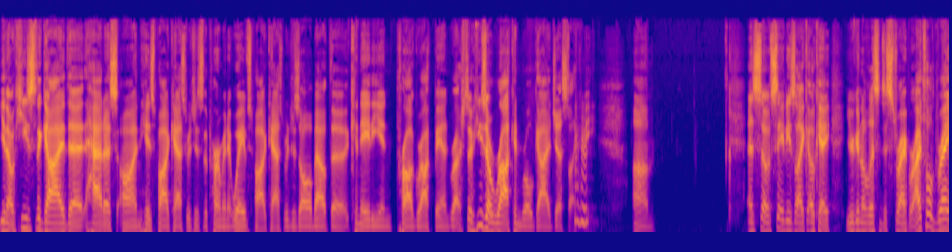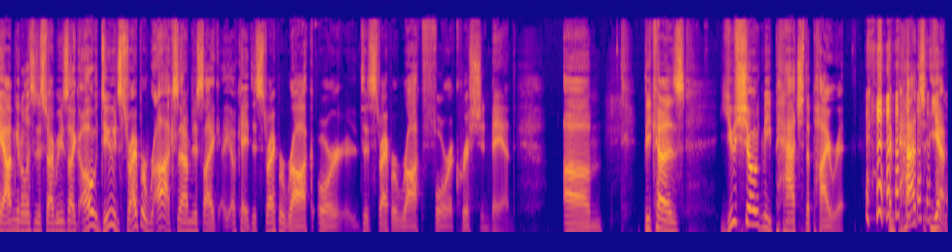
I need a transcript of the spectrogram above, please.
you know, he's the guy that had us on his podcast, which is the Permanent Waves podcast, which is all about the Canadian prog rock band Rush. So he's a rock and roll guy just like Mhm. me. Um, and so Sadie's like, okay, you're going to listen to Stryper. I told Ray I'm going to listen to Stryper. He's like, oh, dude, Stryper rocks. And I'm just like, okay, does Stryper rock or does Stryper rock for a Christian band? Um, because you showed me Patch the Pirate. And Patch, yeah,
